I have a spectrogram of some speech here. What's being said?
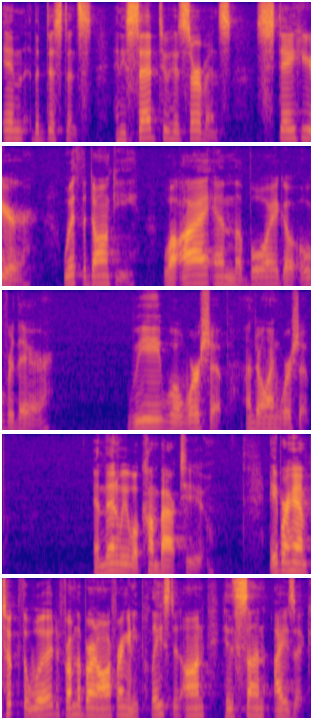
in the distance. And he said to his servants, Stay here with the donkey while I and the boy go over there. We will worship, underline worship, and then we will come back to you. Abraham took the wood from the burnt offering and he placed it on his son Isaac.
